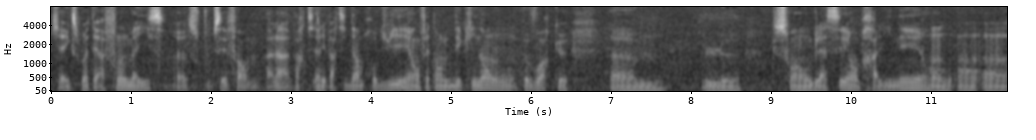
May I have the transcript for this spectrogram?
qui a exploité à fond le maïs sous toutes ses formes. Elle, a parti, elle est partie d'un produit et en fait en le déclinant on peut voir que le, que ce soit en glacé, en praliné, en,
